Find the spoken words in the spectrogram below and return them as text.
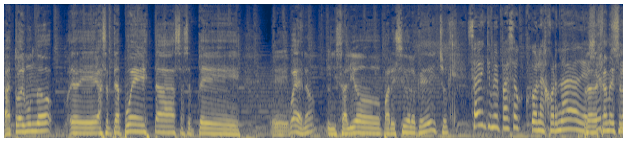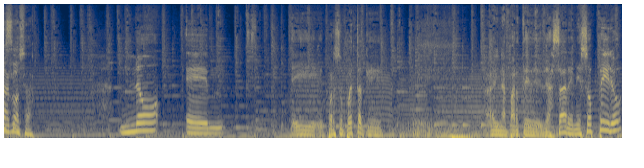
a todo el mundo, eh, acepté apuestas, acepté, eh, bueno, y salió parecido a lo que he dicho. ¿Saben qué me pasó con la jornada de Pero ayer? déjame decir Sí, una sí. cosa. No, eh, eh, por supuesto que eh, hay una parte de, de azar en eso, pero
